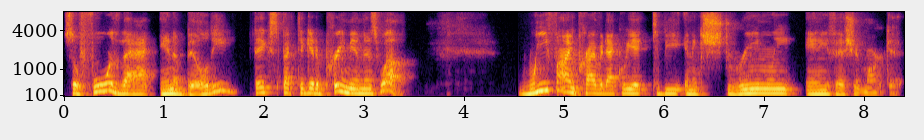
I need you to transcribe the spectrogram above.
so for that inability they expect to get a premium as well we find private equity to be an extremely inefficient market.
